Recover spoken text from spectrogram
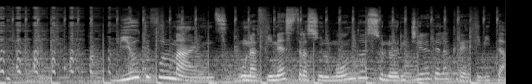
Beautiful Minds, una finestra sul mondo e sull'origine della creatività.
